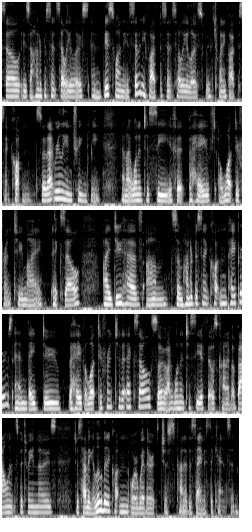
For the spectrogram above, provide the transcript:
XL is 100% cellulose, and this one is 75% cellulose with 25% cotton. So that really intrigued me, and I wanted to see if it behaved a lot different to my XL. I do have um, some 100% cotton papers, and they do behave a lot different to the XL. So I wanted to see if there was kind of a balance between those, just having a little bit of cotton, or whether it's just kind of the same as the Canson.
